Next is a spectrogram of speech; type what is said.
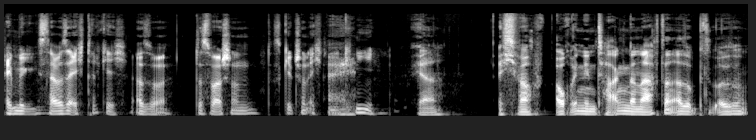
Ey, mir ging es teilweise echt dreckig. Also, das war schon, das geht schon echt in die Ey. Knie. ja. Ich war auch in den Tagen danach dann, also, also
